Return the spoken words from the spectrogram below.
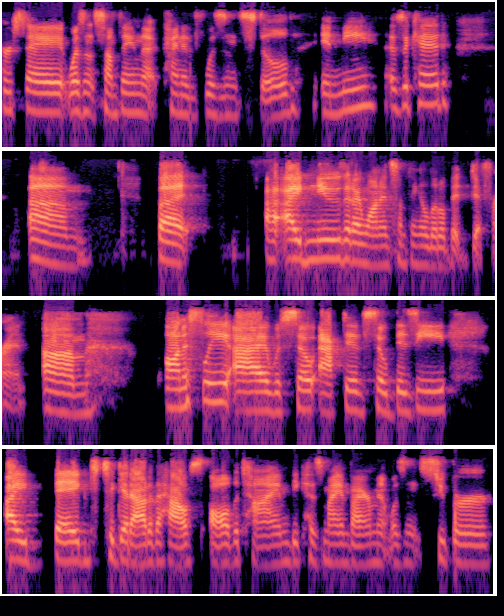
per se. It wasn't something that kind of was instilled in me as a kid. Um, but I, I, knew that I wanted something a little bit different. Um, honestly, I was so active, so busy. I begged to get out of the house all the time because my environment wasn't super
